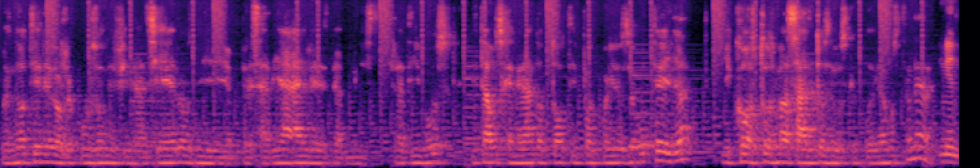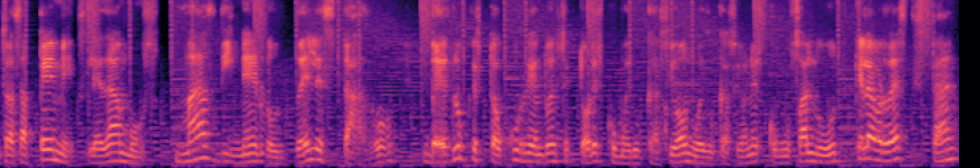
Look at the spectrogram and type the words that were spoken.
pues no tiene los recursos ni financieros, ni empresariales, ni administrativos. Estamos generando todo tipo de cuellos de botella y costos más altos de los que podríamos tener. Mientras a Pemex le damos más dinero del Estado, ves lo que está ocurriendo en sectores como educación o educaciones como salud, que la verdad es que están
